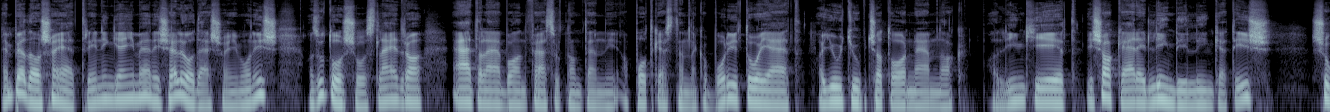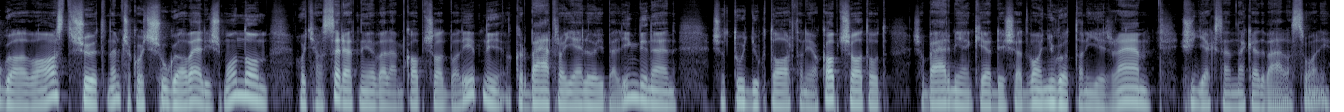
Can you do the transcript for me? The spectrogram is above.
Én például a saját tréningeimen és előadásaimon is az utolsó szlájdra általában felszoktam tenni a podcastemnek a borítóját, a YouTube csatornámnak a linkjét, és akár egy LinkedIn linket is, sugalva azt, sőt, nem csak hogy sugalva, el is mondom, hogy ha szeretnél velem kapcsolatba lépni, akkor bátran jelölj be LinkedIn-en, és ott tudjuk tartani a kapcsolatot, és ha bármilyen kérdésed van, nyugodtan írj rám, és igyekszem neked válaszolni.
